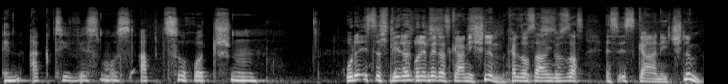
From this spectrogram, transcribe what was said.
in Aktivismus abzurutschen. Oder ist das, oder wäre das gar nicht schlimm? Kannst du auch sagen, dass du sagst, es ist gar nicht schlimm.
